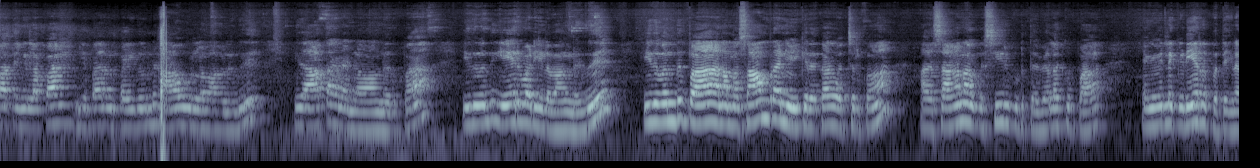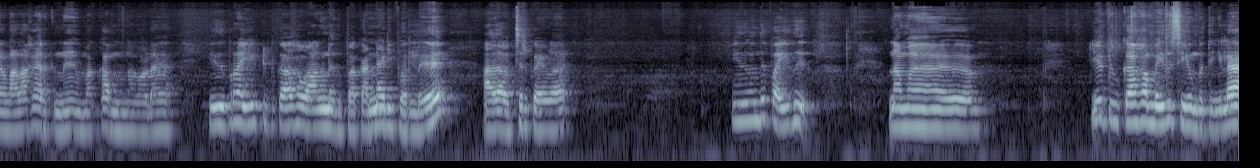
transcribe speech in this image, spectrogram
பார்த்தீங்களாப்பா இங்கே பாருங்கப்பா இது வந்து நாகூரில் வாங்கினது. இது ஆத்தாங்கடையில் வாங்கினதுப்பா. இது வந்து ஏர்வாடியில் வாங்கினது. இது வந்துப்பா நம்ம சாம்பிராணி வைக்கிறதுக்காக வச்சுருக்கோம். அது சகனாவுக்கு சீர் கொடுத்த விளக்குப்பா. எங்கள் வீட்டில் கிடையாது பார்த்தீங்களா அவ்வளோ அழகாக இருக்குன்னு மக்கா முன்னாவோட இது பூரா யூடியூப்புக்காக வாங்கினதுப்பா கண்ணாடி பொருள். அதை வச்சுருக்கோம் எவ்வளோ இது வந்துப்பா இது. நம்ம யூடியூப்காக நம்ம இது செய்வோம் பார்த்தீங்களா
